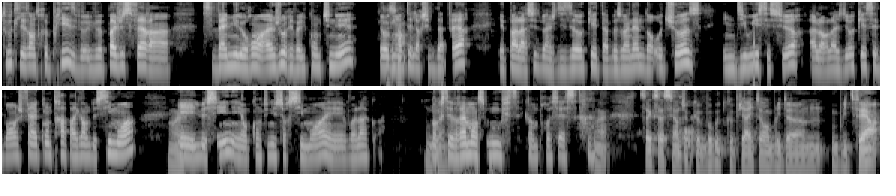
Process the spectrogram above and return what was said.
toutes les entreprises ne veulent pas juste faire un 20 000 euros un jour, ils veulent continuer et augmenter leur chiffre d'affaires. Et par la suite, ben, je disais, OK, tu as besoin d'aide dans autre chose. Il me dit oui, c'est sûr. Alors là, je dis ok, c'est bon. Je fais un contrat par exemple de six mois et il le signe et on continue sur six mois et voilà quoi. Donc c'était vraiment smooth comme process. Ouais. C'est vrai que ça, c'est un truc que beaucoup de copywriters oublient de, oublient de faire.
